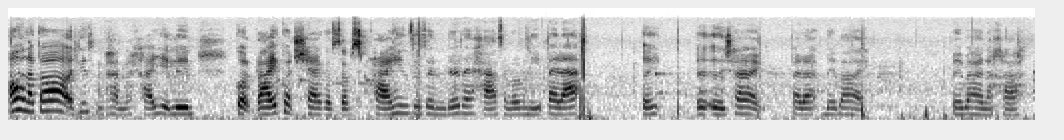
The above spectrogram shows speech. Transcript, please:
อ๋อแล้วก็ที่สำคัญนะคะ อย่าลืมกดไลค์กดแชร์กด subscribe ให้เจนเจนด้วยนะคะสำหรับวันนี้ไปละเอ้ยเอ อเออใช่ ไปละบ๊ายบายบ๊ายบายนะคะ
